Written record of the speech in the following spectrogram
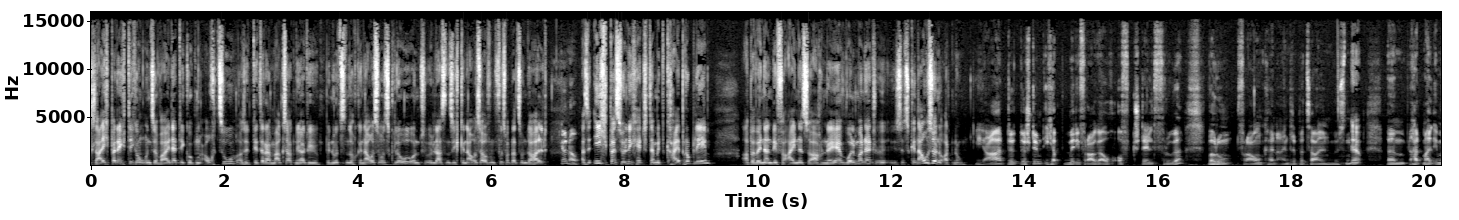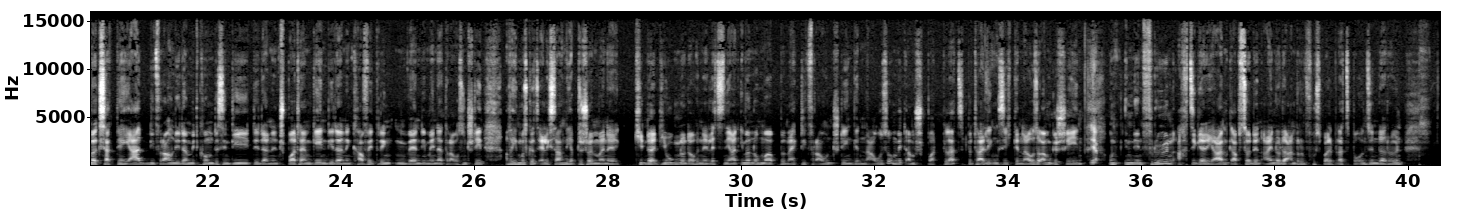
Gleichberechtigung und so weiter, die gucken auch zu. Also die Detterer mag sagt, ja, die benutzen doch genauso das Klo und lassen sich genauso auf dem Fußballplatz unterhalten. Genau. Also ich persönlich hätte damit kein Problem, aber wenn dann die Vereine sagen, nee, wollen wir nicht, ist es genauso in Ordnung. Ja, das, stimmt. Ich habe mir die Frage auch oft gestellt früher, warum Frauen keinen Eintritt bezahlen müssen. Ja. Ähm, hat mal immer gesagt, na ja, die Frauen, die da mitkommen, das sind die, die dann ins Sportheim gehen, die dann einen Kaffee trinken, während die Männer draußen stehen. Aber ich muss ganz ehrlich sagen, ich habe das schon in meiner Kindheit, Jugend und auch in den letzten Jahren immer noch mal bemerkt, die Frauen stehen genauso mit am Sportplatz, beteiligen sich genauso am Geschehen. Ja. Und in den frühen 80er Jahren gab es so den einen oder anderen Fußballplatz bei uns in der Rhön.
